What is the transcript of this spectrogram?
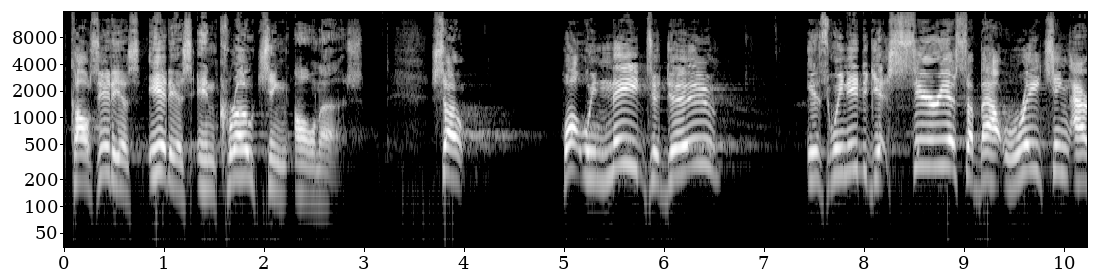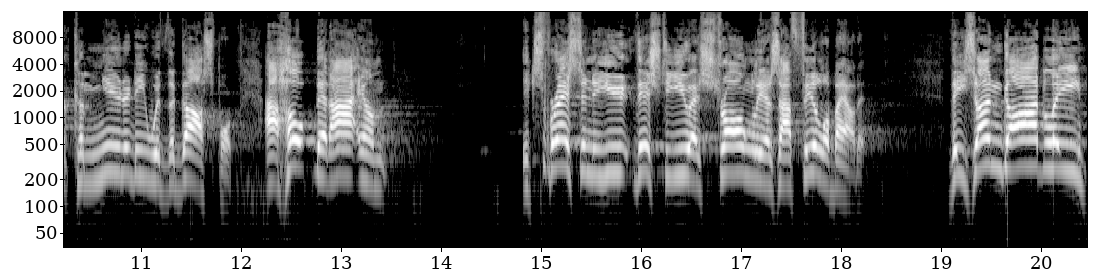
Because it is, it is encroaching on us. So, what we need to do is we need to get serious about reaching our community with the gospel. I hope that I am expressing to you this to you as strongly as I feel about it. These ungodly,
